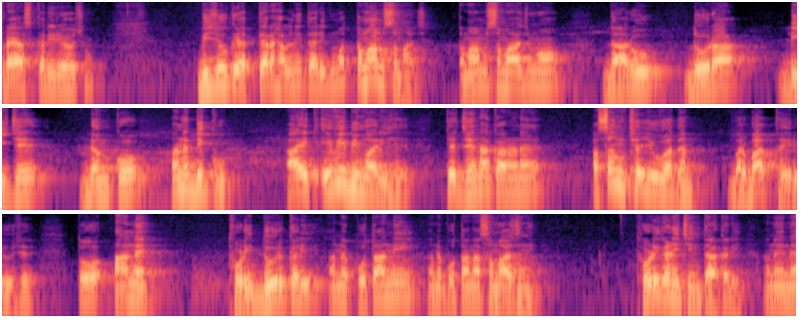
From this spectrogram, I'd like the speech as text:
પ્રયાસ કરી રહ્યો છું. બીજું કે અત્યારે હાલની તારીખમાં તમામ સમાજ, તમામ સમાજમાં દારૂ, દોરા, ડીજે, ડંકો અને દીકુ આ એક એવી બીમારી છે કે જેના કારણે અસંખ્ય યુવાધન બરબાદ થઈ રહ્યું છે. તો આને થોડી દૂર કરી અને પોતાની અને પોતાના સમાજની થોડી ઘણી ચિંતા કરી અને એને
